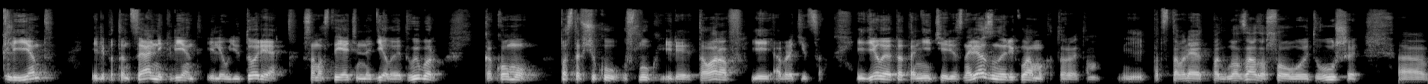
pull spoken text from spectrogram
клиент или потенциальный клиент или аудитория самостоятельно делает выбор, какому поставщику услуг или товаров ей обратиться. И делает это не через навязанную рекламу, которую там ей подставляют под глаза, засовывают в уши, э,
